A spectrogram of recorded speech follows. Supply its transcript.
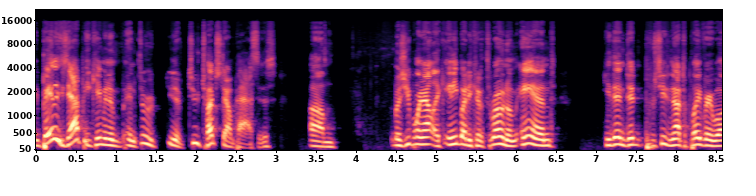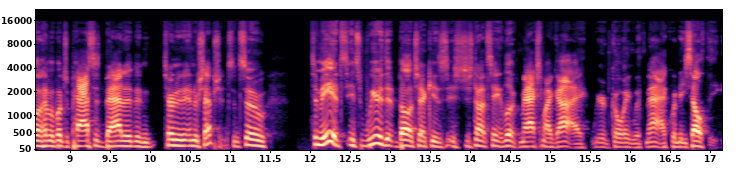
Like Bailey Zappe came in and, and threw, you know, two touchdown passes. Um, but as you point out, like anybody could have thrown them. And he then didn't proceed not to play very well and have a bunch of passes batted and turn into interceptions. And so to me, it's it's weird that Belichick is is just not saying, look, Mac's my guy. We're going with Mac when he's healthy.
